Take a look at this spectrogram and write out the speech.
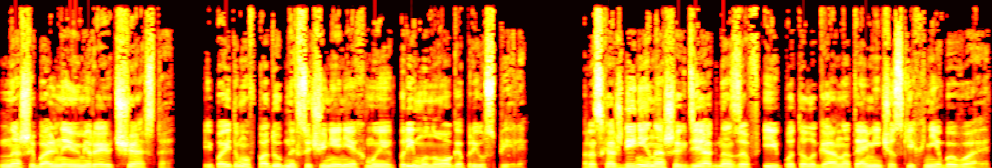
Наши больные умирают часто, и поэтому в подобных сочинениях мы премного преуспели. Расхождений наших диагнозов и патологоанатомических не бывает,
